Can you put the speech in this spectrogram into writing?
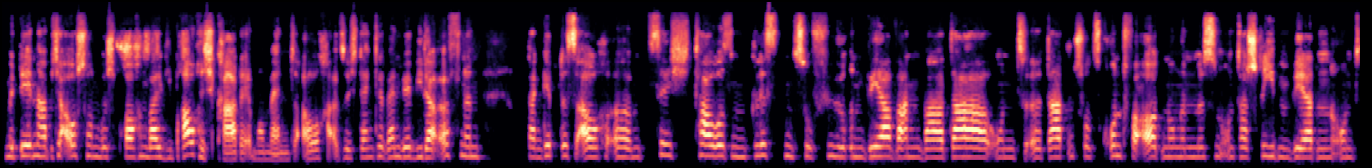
mit denen habe ich auch schon gesprochen, weil die brauche ich gerade im Moment auch. Also ich denke, wenn wir wieder öffnen, dann gibt es auch ähm, zigtausend Listen zu führen, wer wann war da und äh, Datenschutzgrundverordnungen müssen unterschrieben werden und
